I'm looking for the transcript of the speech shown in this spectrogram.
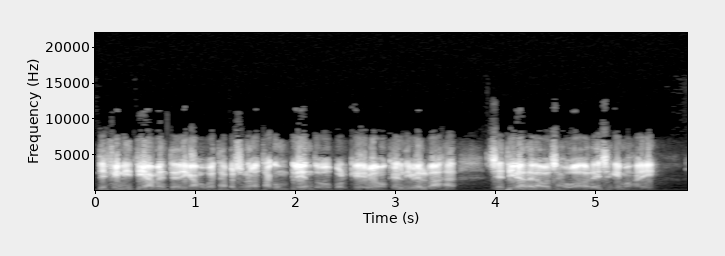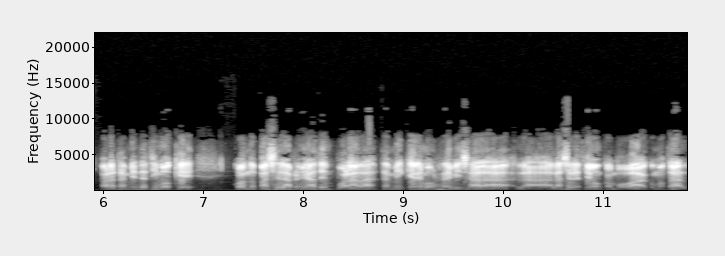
definitivamente, digamos, esta persona no está cumpliendo o porque vemos que el nivel baja, se tira de la bolsa de jugadores y seguimos ahí. Ahora también decimos que cuando pase la primera temporada también queremos revisar la, la, selección, como va, como tal,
